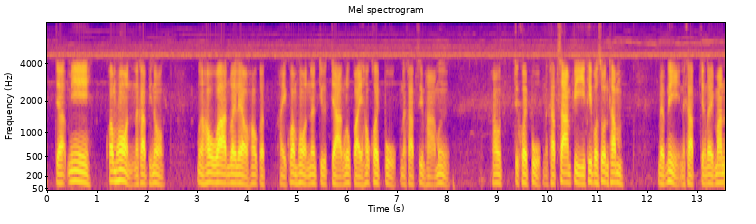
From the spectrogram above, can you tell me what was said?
ๆจะมีความร้อนนะครับพี่น้องเมื่อเฮาวานไว้แล้วเฮาก็ให้ความร้อนนั้นจืดจางลงไปเฮาค่อยปลูกนะครับสิบหามือเฮาจะค่อยปลูกนะครับสามปีที่พอส้นทำ แบบนี้นะครับจึงได้มัน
